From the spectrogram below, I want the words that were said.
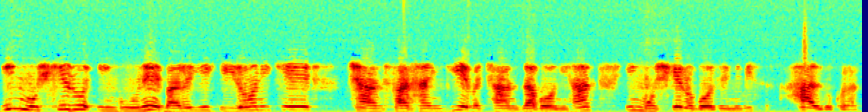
این مشکل رو اینگونه برای یک ایرانی که چند فرهنگیه و چند زبانی هست این مشکل رو با زیرنویس حل بکنند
